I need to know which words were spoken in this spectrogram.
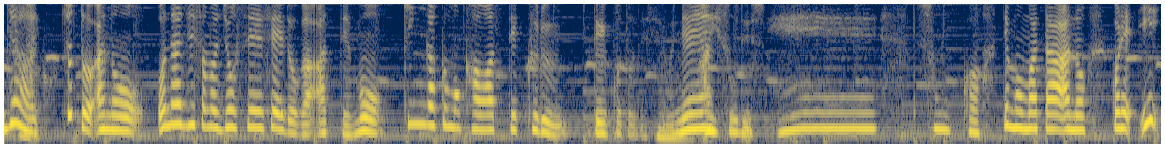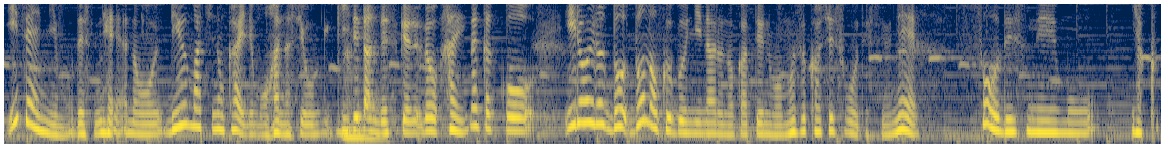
じゃあ、はいちょっとあの同じその助成制度があっても金額も変わってくるっていうことですよね。はいそうですへえ。そうか。でもまたあのこれい以前にもですね あのリウマチの会でもお話を聞いてたんですけれど、はい。なんかこういろいろどどの区分になるのかっていうのも難しそうですよね。そうですね。もう役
